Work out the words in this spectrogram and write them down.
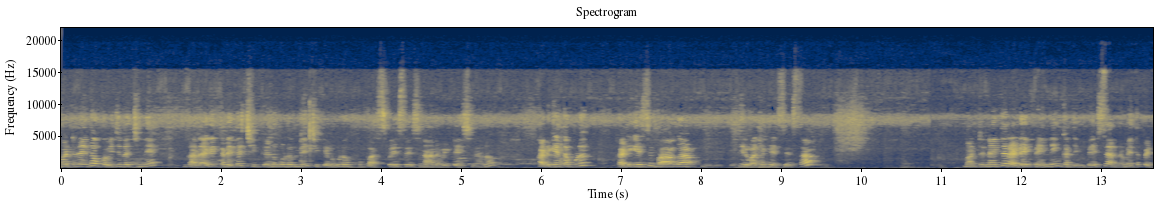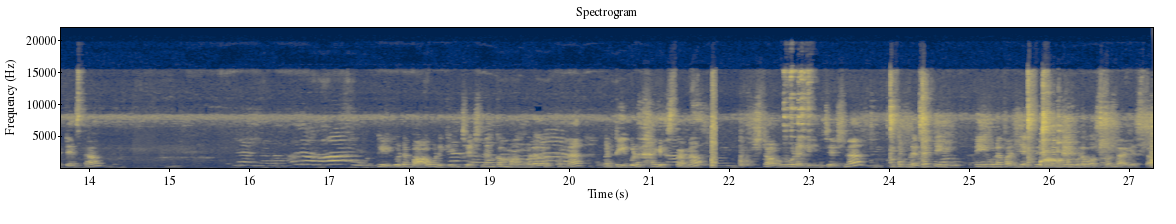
మటన్ అయితే ఒక విజిల్ వచ్చింది. ఇంకా అలాగే ఇక్కడైతే చికెన్ కూడా ఉంది. చికెన్ కూడా ఉప్పు పసుపు వేసేసి నానబెట్టేసినాను. కడిగేటప్పుడు కడిగేసి బాగా తిరువాతకి వేసేస్తా. మటన్ అయితే రెడీ అయిపోయింది. ఇంకా దింపేసి అన్నం అయితే పెట్టేస్తా. టీ కూడా బాగా ఉడికించేసిన. ఇంకా మంగ కూడా కడుక్కున్నా ఇంకా టీ కూడా తాగేస్తాను. స్టవ్ కూడా లీన్ చేసిన ఇప్పుడైతే టీ టీ కూడా బంద్ చేసేసి టీ కూడా పోసుకొని తాగేస్తా.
